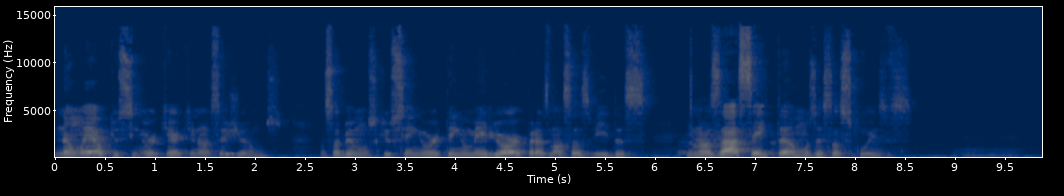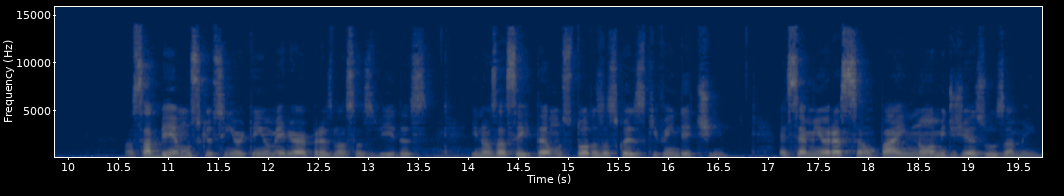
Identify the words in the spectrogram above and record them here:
não é o que o Senhor quer que nós sejamos. Nós sabemos que o Senhor tem o melhor para as nossas vidas e nós aceitamos essas coisas. Nós sabemos que o Senhor tem o melhor para as nossas vidas e nós aceitamos todas as coisas que vêm de ti. Essa é a minha oração, Pai, em nome de Jesus. Amém.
